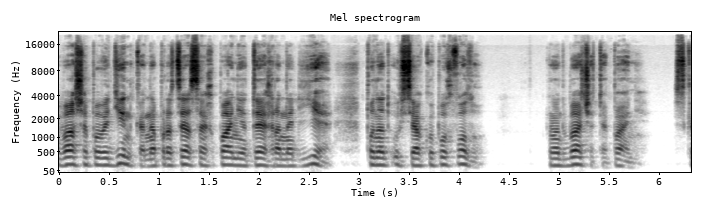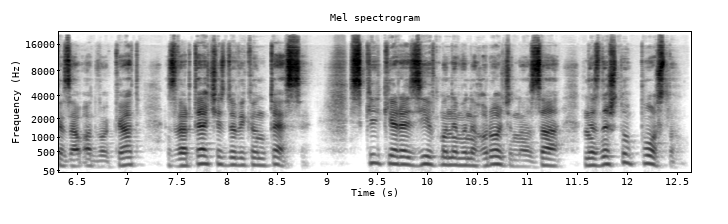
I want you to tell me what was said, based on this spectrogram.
Ваша поведінка на процесах пані де Гранельє понад усяку похвалу. От бачите, пані, сказав адвокат, звертаючись до віконтеси, скільки разів мене винагороджено за незначну послугу,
